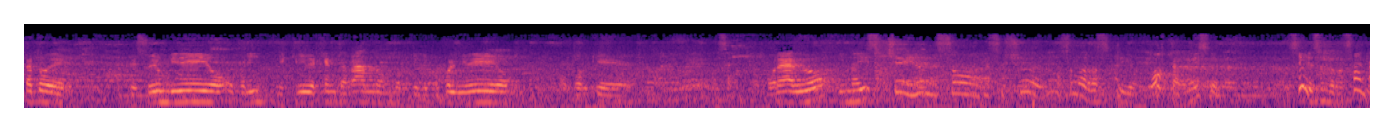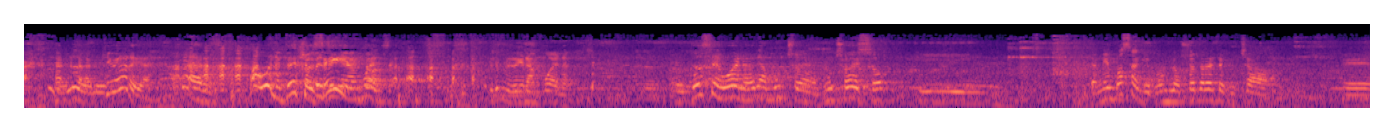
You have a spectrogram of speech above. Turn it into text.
trato de, de subir un video o por ahí me escribe gente random porque le copó el video o porque, no sé, por algo y me dice, che, ¿y dónde son? ¿Qué sé yo? No, somos de Rosario. Posta, me dice. Sí, son de Rosario. qué verga Claro. Ah, bueno, te dejo yo pensé que eran que eran buenas Entonces, bueno, era mucho, mucho eso. Y, también pasa que, por ejemplo, yo otra vez escuchaba eh,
